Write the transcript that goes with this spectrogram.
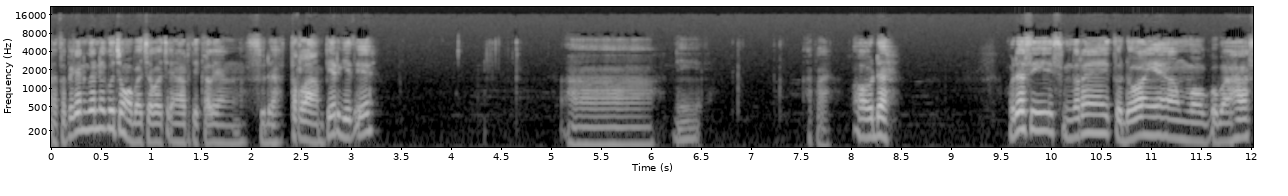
Nah tapi kan gue nih gue cuma baca-bacain artikel yang sudah terlampir gitu ya. Uh, ini apa? Oh udah. Udah sih sebenarnya itu doang ya yang mau gue bahas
